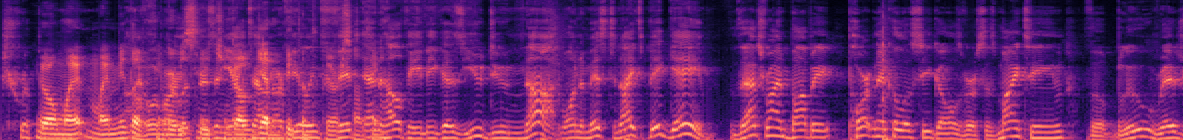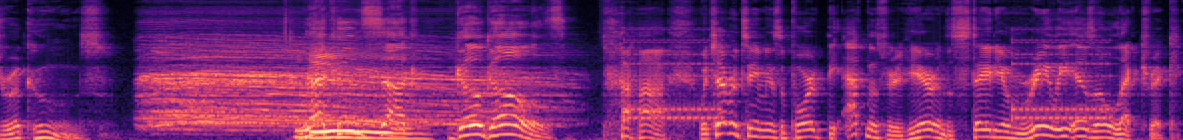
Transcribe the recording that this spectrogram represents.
triple. Yo, my, my I middle hope finger our is listeners in itching. I'll Yelltown get are bitten feeling fit and healthy because you do not want to miss tonight's big game. That's right, Bobby. Port Nicola Seagulls versus my team, the Blue Ridge Raccoons. Raccoons suck. Go Gulls. Haha, whichever team you support, the atmosphere here in the stadium really is electric.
